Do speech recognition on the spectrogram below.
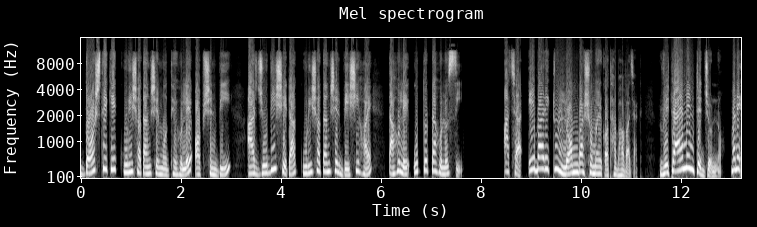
দশ থেকে কুড়ি শতাংশের মধ্যে হলে অপশন বি, আর যদি সেটা কুড়ি শতাংশের বেশি হয়, তাহলে উত্তরটা হল সি। আচ্ছা এবার একটু লম্বা সময়ের কথা ভাবা যাক। রিটায়ারমেন্টের জন্য মানে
